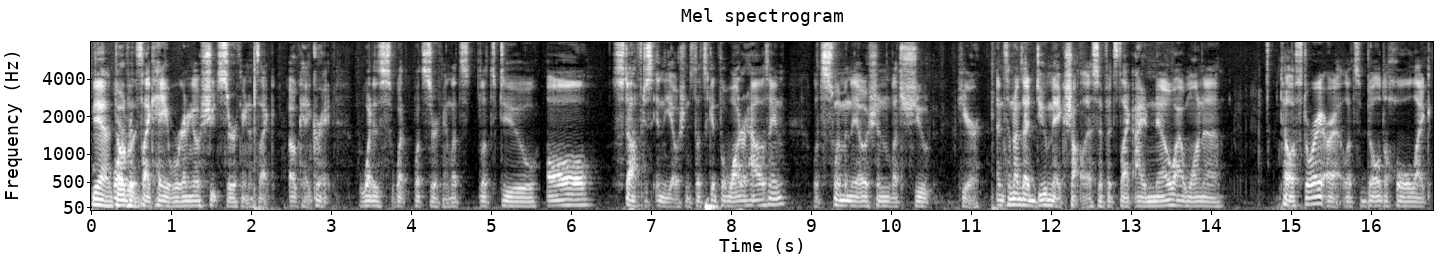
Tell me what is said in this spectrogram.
Yeah, Or if it's like, hey, we're gonna go shoot surfing. It's like, okay, great. What is what what's surfing? Let's let's do all stuff just in the ocean. So let's get the water housing. Let's swim in the ocean. Let's shoot here. And sometimes I do make shot lists if it's like I know I want to tell a story. All right, let's build a whole like.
